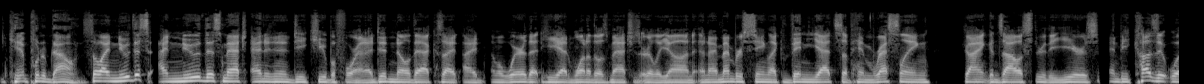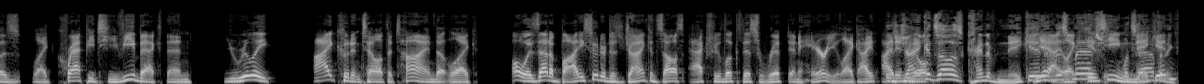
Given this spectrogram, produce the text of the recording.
you can't put him down. So I knew this. I knew this match ended in a DQ beforehand. I didn't know that because I, I I'm aware that he had one of those matches early on, and I remember seeing like vignettes of him wrestling Giant Gonzalez through the years. And because it was like crappy TV back then, you really I couldn't tell at the time that like, oh, is that a bodysuit or does Giant Gonzalez actually look this ripped and hairy? Like I I Is didn't Giant know. Gonzalez kind of naked yeah, in this like match? is he What's naked? happening?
